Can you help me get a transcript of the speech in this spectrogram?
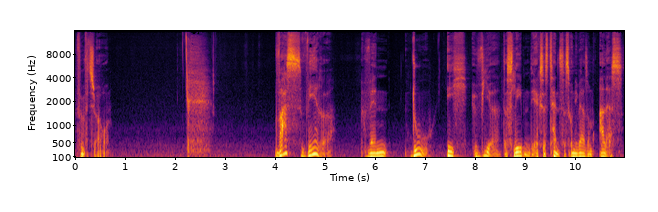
50 Euro. Was wäre, wenn du, ich, wir, das Leben, die Existenz, das Universum, alles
